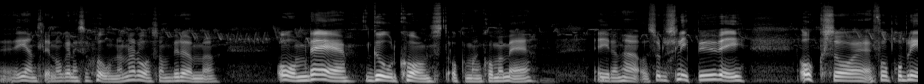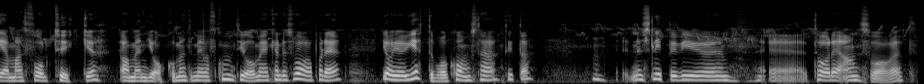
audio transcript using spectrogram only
egentligen organisationerna då som bedömer om det är god konst och man kommer med i den här. Så då slipper ju vi också få problem att folk tycker ja men jag kommer inte med, varför kommer inte jag med? Kan du svara på det? Jag gör jättebra konst här, titta. Mm. Nu slipper vi ju eh, ta det ansvaret.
